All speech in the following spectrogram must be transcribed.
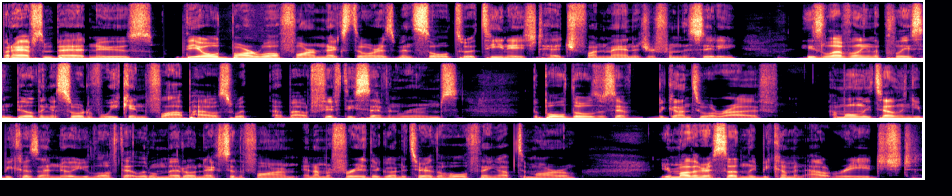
but I have some bad news. The old Bardwell farm next door has been sold to a teenage hedge fund manager from the city. He's leveling the place and building a sort of weekend flop house with about 57 rooms. The bulldozers have begun to arrive. I'm only telling you because I know you love that little meadow next to the farm, and I'm afraid they're going to tear the whole thing up tomorrow. Your mother has suddenly become an outraged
